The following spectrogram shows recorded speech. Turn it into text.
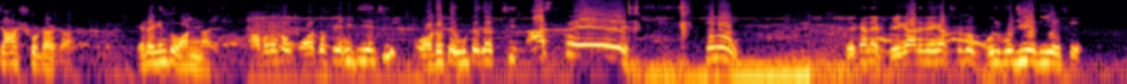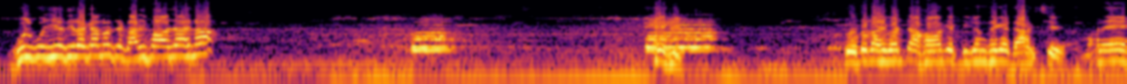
চারশো টাকা। এটা কিন্তু অন্যায়। আপাতত অটো পেয়ে গিয়েছি অটোতে উঠে যাচ্ছি, আসতে! চলো। এখানে বেগার বেগার শুধু ভুল বুঝিয়ে দিয়েছে। ভুল বুঝিয়ে দিলে কেন যে গাড়ি পাওয়া যায় না? টোটো ড্রাইভারটা আমাকে পিছন থেকে ডাকছে। মানে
